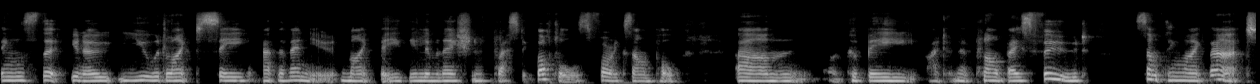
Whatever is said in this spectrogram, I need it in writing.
things that you know you would like to see at the venue it might be the elimination of plastic bottles for example um, it could be i don't know plant-based food something like that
